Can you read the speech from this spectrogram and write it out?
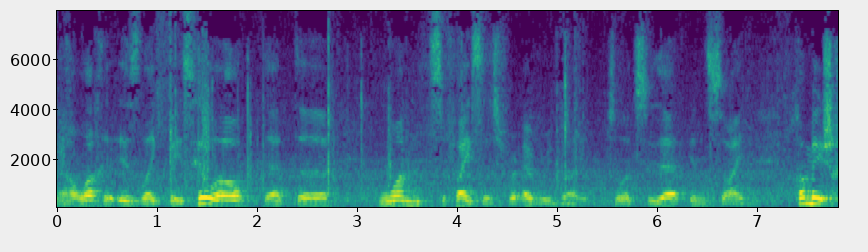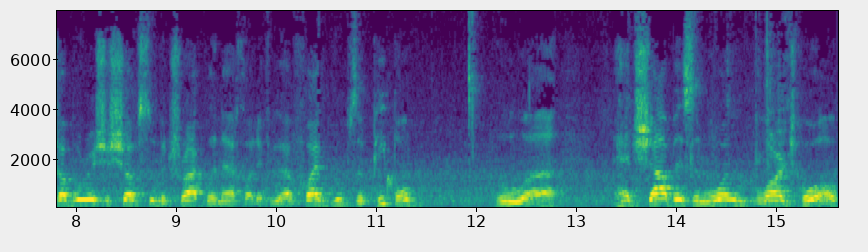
And Allah is like Beis Hillel that. Uh, one suffices for everybody. So let's see that inside. If you have five groups of people who uh, had Shabbos in one large hall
